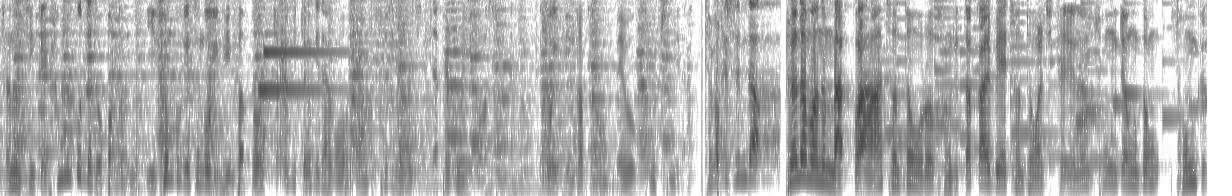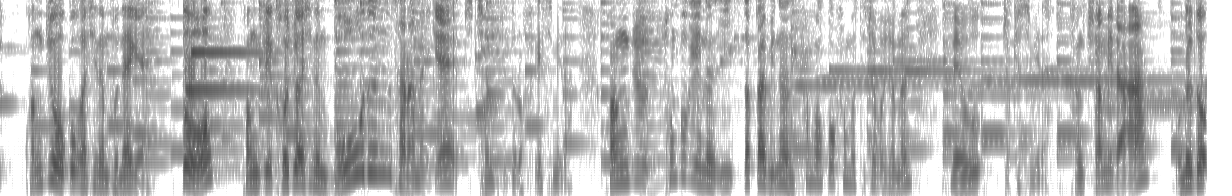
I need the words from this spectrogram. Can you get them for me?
저는 지금까지 한 군데도 못 봤거든요. 이 송국의 생고기 비빔밥도 쫄깃쫄깃하고 양도 퍼지면서 진짜 배부르게 먹었습니다. 생고기 비빔밥도 매우 강추입니다. 잘 먹겠습니다. 변함없는 맛과 전통으로 광주 떡갈비의 전통을 지켜주는 송정동 송극 광주 오고 가시는 분에게 또 광주에 거주하시는 모든 사람에게 추천드리도록 하겠습니다. 광주 송국에 있는 이 떡갈비는 한번 꼭 한번 드셔보시면 매우 좋겠습니다. 강추합니다. 오늘도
